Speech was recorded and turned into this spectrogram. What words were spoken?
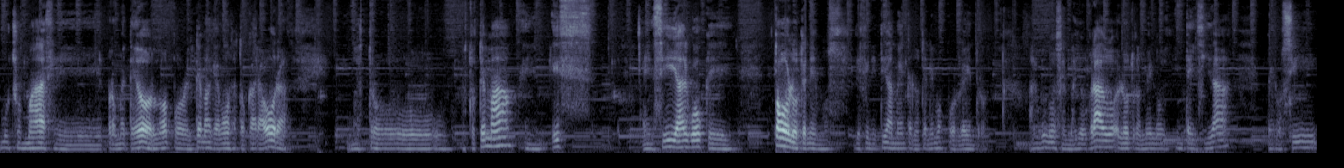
mucho más eh, prometedor, ¿no? Por el tema que vamos a tocar ahora. Nuestro, nuestro tema eh, es en sí algo que todos lo tenemos, definitivamente lo tenemos por dentro. Algunos en mayor grado, el otro en menos intensidad pero sí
